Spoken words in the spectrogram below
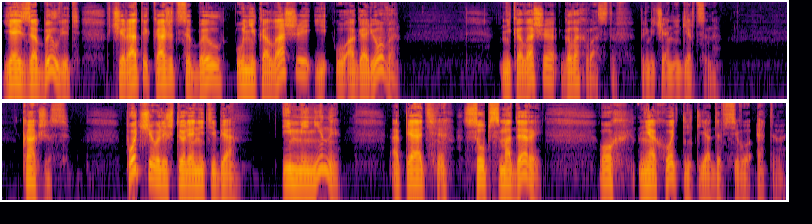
«Я и забыл, ведь вчера ты, кажется, был у Николаши и у Огарева?» Николаша Голохвастов. Примечание Герцена. Как же-с? Подчивали, что ли, они тебя? Именины? Опять суп с Мадерой? Ох, не охотник я до всего этого.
